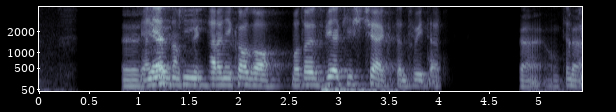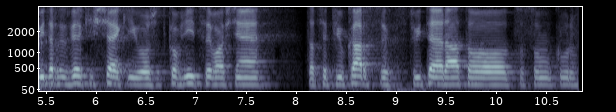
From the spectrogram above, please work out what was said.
Y, Ja nie znam z Twittera nikogo, bo to jest wielki ściek, ten Twitter. Okej, Ten okej. Twitter to jest wielki ściek i użytkownicy właśnie tacy piłkarscy z Twittera to, to są kurwa...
